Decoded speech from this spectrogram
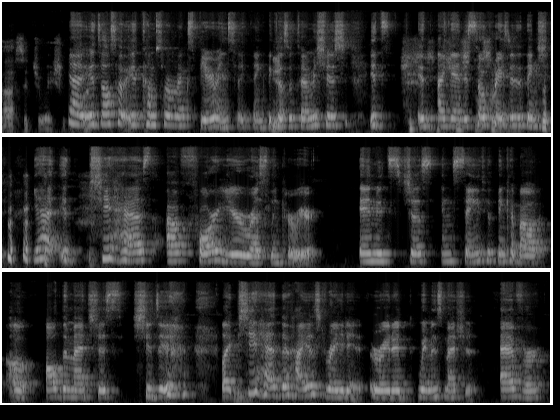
uh, situation. Yeah, But it's also it comes from experience, I think, because Utami she's it's it, again she's it's so so crazy to think. She, yeah, it she has a four year wrestling career, and it's just insane to think about all, all the matches she did. like Mm-hmm. she had the highest rated rated women's match ever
